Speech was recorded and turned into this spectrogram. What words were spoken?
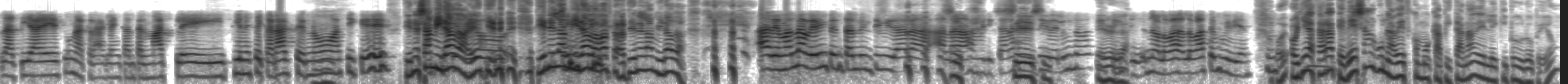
la tía es una crack, le encanta el match play, tiene ese carácter, ¿no? Mm. Así que... Tiene esa mirada, ¿eh? Tiene, tiene la mirada, tiene la mirada. Además la veo intentando intimidar a, las americanas en el nivel 1. No, lo va, lo va a hacer muy bien. oye, Azara, ¿te ves alguna vez como capitana del equipo europeo?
